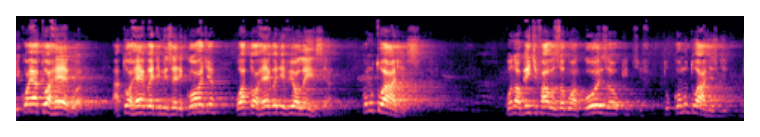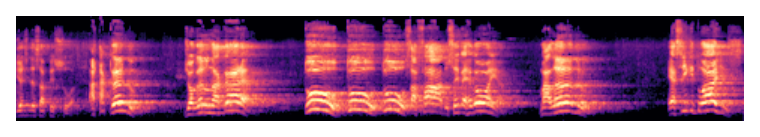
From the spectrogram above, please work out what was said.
E qual é a tua régua? A tua régua é de misericórdia ou a tua régua é de violência? Como tu ages? Quando alguém te fala alguma coisa, ou que te, tu, como tu ages diante dessa pessoa? Atacando? Jogando na cara? Tu, tu, tu, safado, sem vergonha, malandro. É assim que tu ages?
